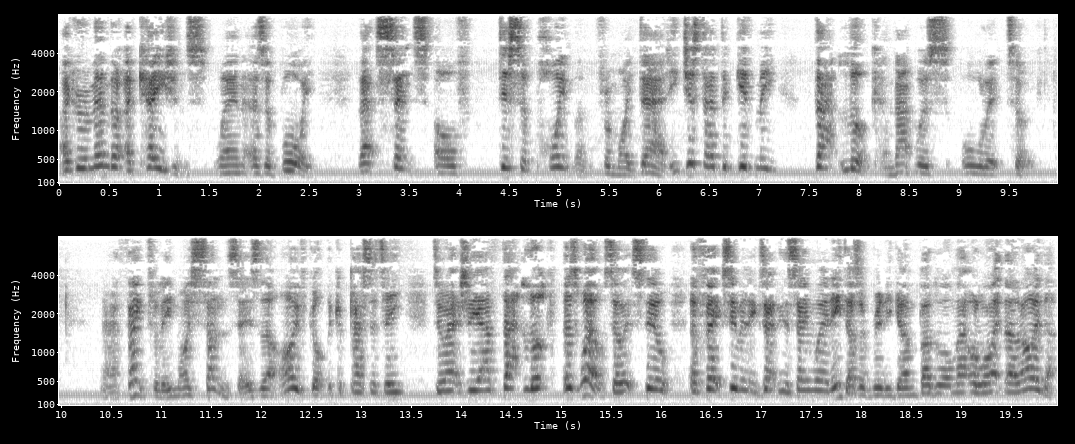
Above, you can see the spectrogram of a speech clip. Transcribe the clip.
I can remember occasions when, as a boy, that sense of disappointment from my dad, he just had to give me that look, and that was all it took. Now, thankfully, my son says that I've got the capacity to actually have that look as well, so it still affects him in exactly the same way, and he doesn't really go and buddle on that or like that either.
